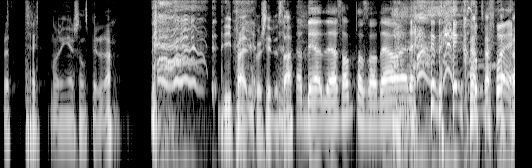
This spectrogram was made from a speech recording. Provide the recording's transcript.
For det er 13-åringer som spiller det. De pleier ikke å skille seg. Ja, det, det er sant, altså. Det er, det er et godt poeng.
